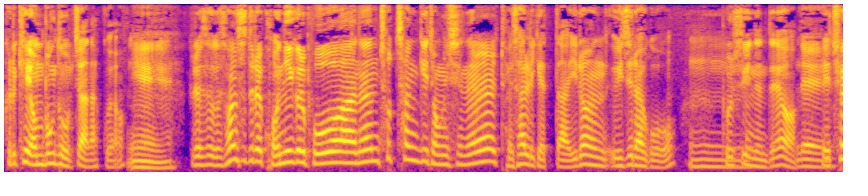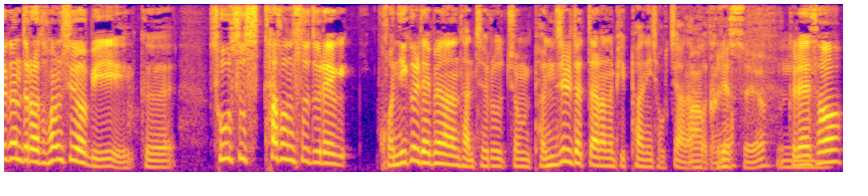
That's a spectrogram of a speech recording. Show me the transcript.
그렇게 연봉도 높지 않았고요. 예. 그래서 그 선수들의 권익을 보호하는 초창기 정신을 되살리겠다 이런 의지라고 음. 볼수 있는데요. 네. 예, 최근 들어서 선수협이 그 소수 스타 선수들의 권익을 대변하는 단체로 좀 변질됐다라는 비판이 적지 아, 않았거든요. 그랬어요. 음. 그래서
